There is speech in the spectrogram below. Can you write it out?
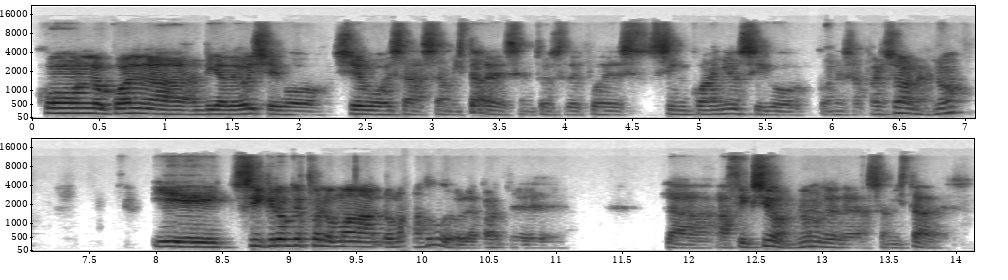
con lo cual al día de hoy llevo, llevo esas amistades. Entonces, después de cinco años sigo con esas personas, ¿no? Y sí creo que fue lo más, lo más duro, la parte, la afición, ¿no? De las amistades.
